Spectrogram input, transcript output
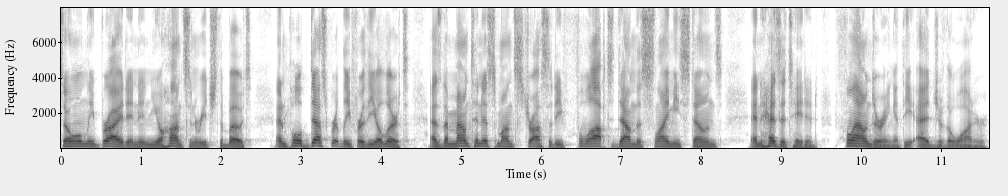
so only Bryden and Johansen reached the boat and pulled desperately for the alert as the mountainous monstrosity flopped down the slimy stones and hesitated, floundering at the edge of the water.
